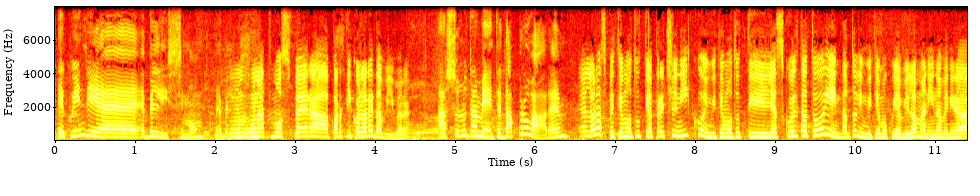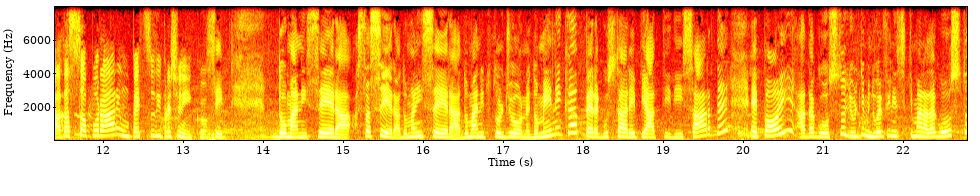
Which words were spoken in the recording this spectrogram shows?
e quindi è, è, bellissimo, è bellissimo. Un'atmosfera particolare da vivere. Assolutamente, da provare. E allora aspettiamo tutti a Precenicco, invitiamo tutti gli ascoltatori e intanto li invitiamo qui a Villa Manina a venire ad assaporare un pezzo di Precenicco. Sì, domani sera, stasera, domani sera, domani tutto il giorno e domenica per gustare i piatti di Sarde e poi ad agosto, gli ultimi due fine settimana d'agosto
